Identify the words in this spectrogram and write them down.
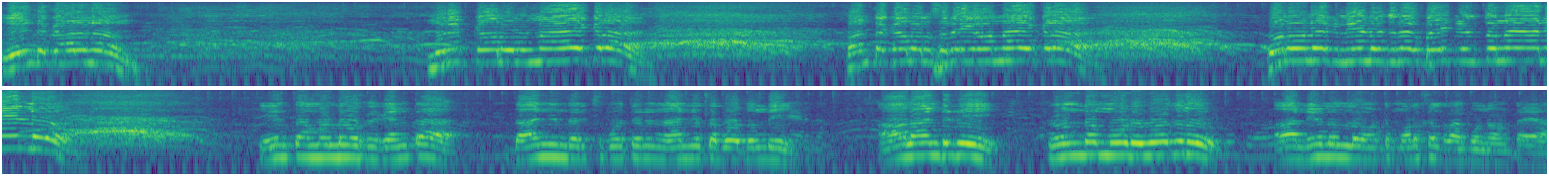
ఏంటి కారణం? మురికి కాలువలు ఉన్నాయా ఇక్కడ? పంట కాలువలు సరిగా ఉన్నాయా ఇక్కడ? పొలంలోకి నీళ్ళు వచ్చినాక బయట వెళ్తున్నాయా నీళ్ళు? ఏం తమ్ముళ్ళు ఒక గంట ధాన్యం దరిచిపోతేనే నాణ్యత పోతుంది. అలాంటిది రెండు మూడు రోజులు ఆ నీళ్ళల్లో ఉంటే మొలకలు రాకుండా ఉంటాయా?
